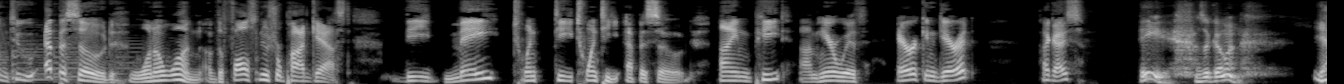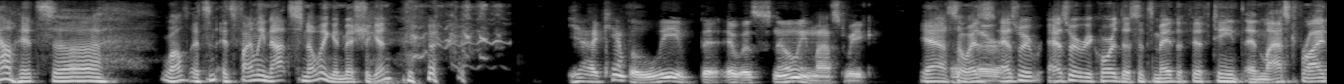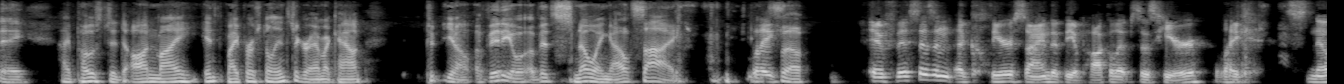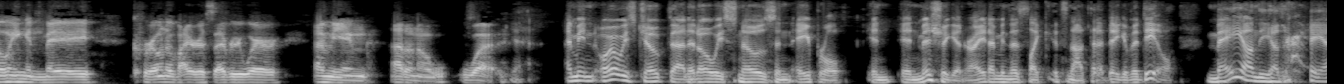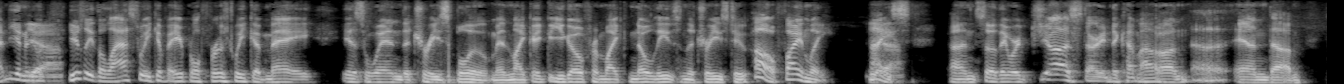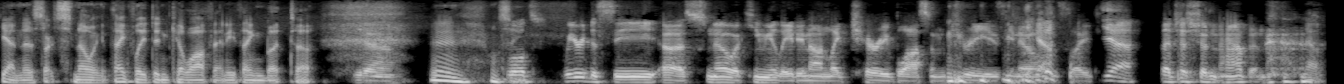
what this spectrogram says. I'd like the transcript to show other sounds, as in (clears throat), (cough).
welcome to episode 101 of the False Neutral Podcast, the May 2020 episode. I'm Pete. I'm here with Eric and Garrett. Hi, guys. Hey, how's it going? Yeah, it's uh well, it's it's finally not snowing in Michigan. (laughs) yeah, I can't believe that it was snowing last week. Yeah, so as there. as we as we record this, it's May the 15th and last Friday I posted on my in, my personal Instagram account you know, a video of it snowing outside. (laughs) like so if this isn't a clear sign that the apocalypse is here, like snowing in May, coronavirus everywhere, I mean, I don't know what. Yeah. I mean, I always joke that it always snows in April in, in Michigan, right? I mean, that's like, it's not that big of a deal. May, on the (laughs) other hand, you know, yeah. usually the last week of April, first week of May is when the trees bloom. And like you go from like no leaves in the trees to, oh, finally, nice. Yeah. And so they were just starting to come out on, uh, and, um, yeah, and then it starts snowing. And thankfully it didn't kill off anything, but, uh, yeah. Eh, we'll see. Well, it's weird to see uh, snow accumulating on like cherry blossom (laughs) trees. You know, yeah. it's like yeah, that just shouldn't happen. (laughs) no,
